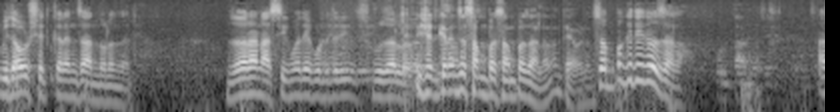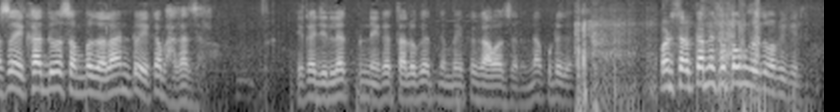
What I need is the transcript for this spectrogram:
विदाऊट शेतकऱ्यांचं आंदोलन झाले. जरा नाशिकमध्ये कुठेतरी सुरू झालं. शेतकऱ्यांचा संप संप झाला ना त्यावेळेला? संप किती दिवस झाला? असं एखाद दिवस संप झाला आणि तो एका भागात झाला. एका जिल्ह्यात पण नाही एका तालुक्यात नाही एका गावात झाला. ना कुठे झालं? पण सरकारने स्वतःहून कर्जमाफी केली.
